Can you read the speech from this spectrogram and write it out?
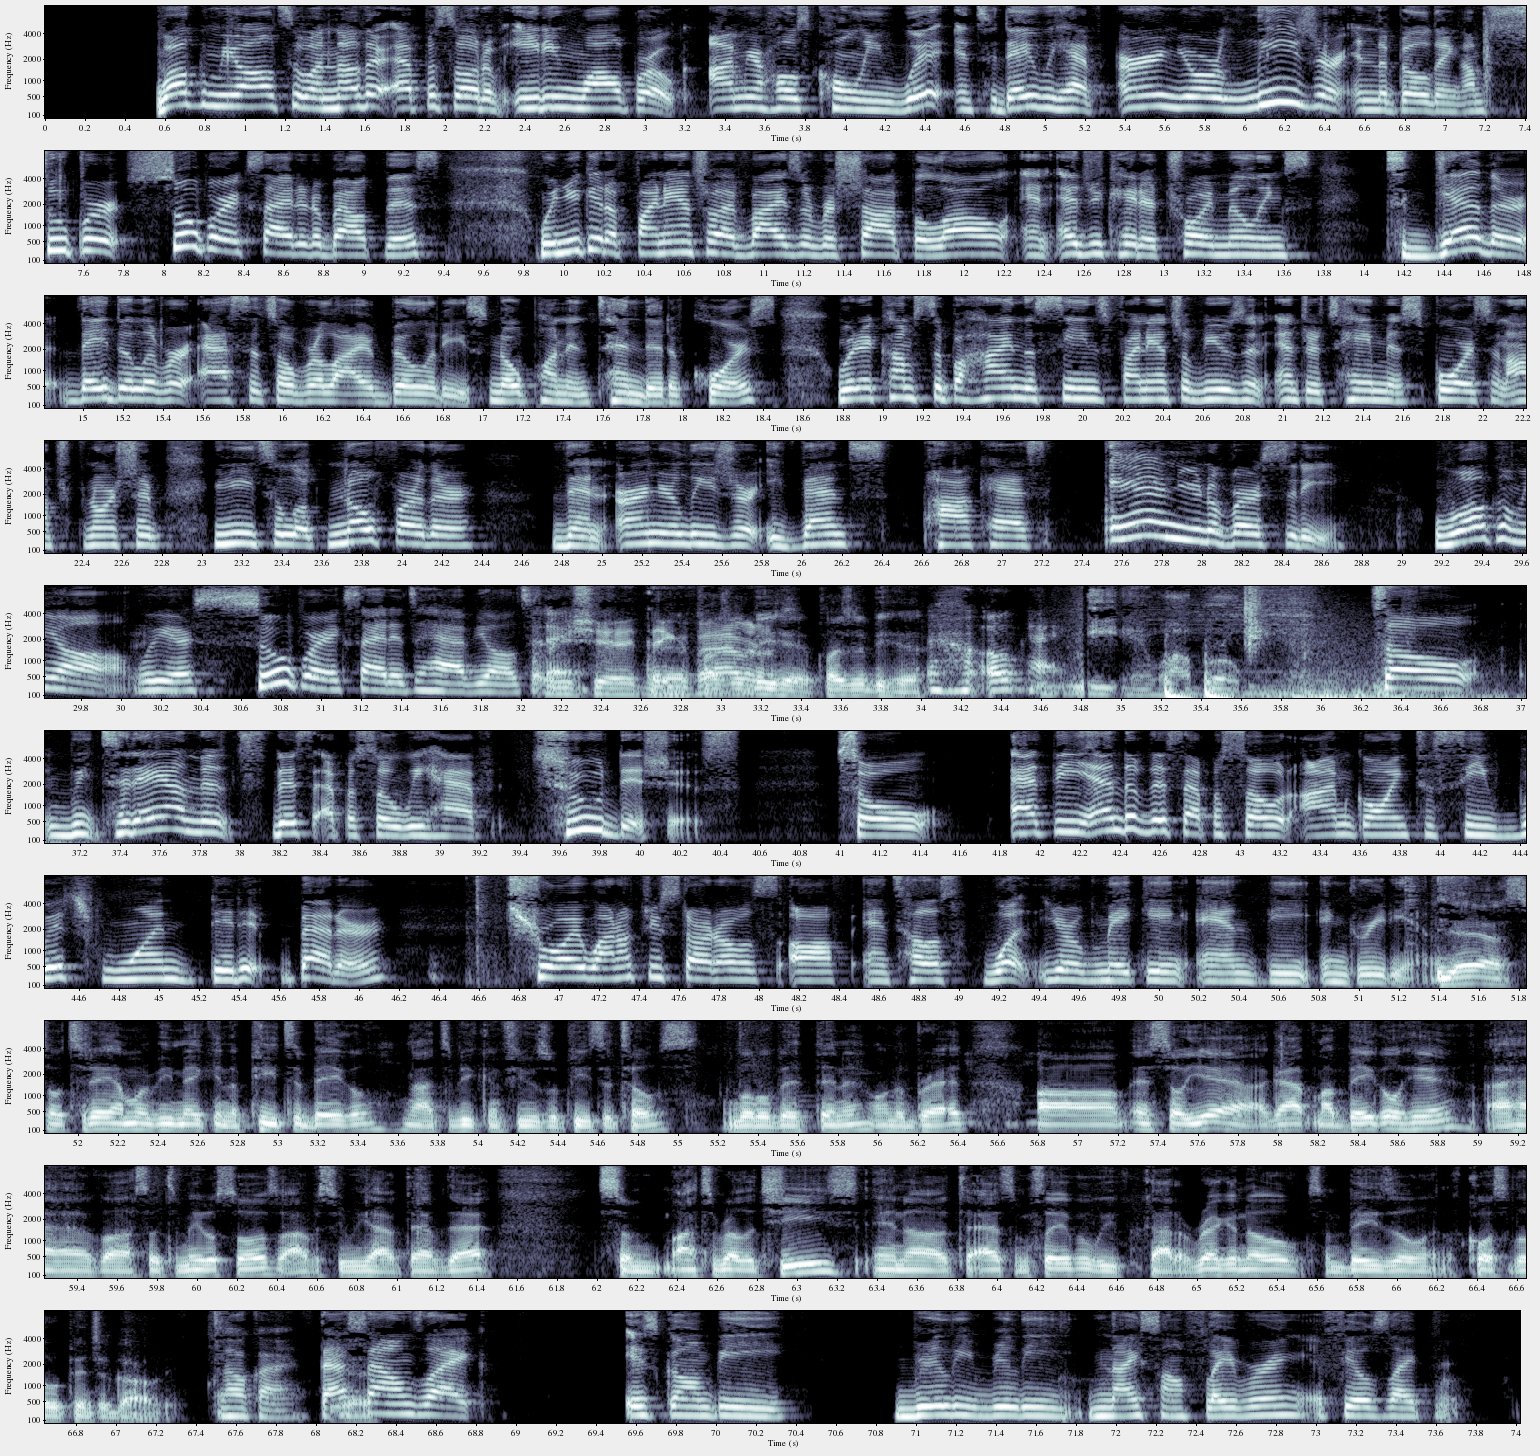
Welcome you all to another episode of Eating While Broke. I'm your host, Coline Witt, and today we have Earn Your Leisure in the building. I'm super, super excited about this. When you get a financial advisor, Rashad Bilal, and educator Troy Millings, Together, they deliver assets over liabilities. No pun intended, of course. When it comes to behind the scenes financial views in entertainment, sports, and entrepreneurship, you need to look no further than Earn Your Leisure events, podcasts, and university. Welcome, y'all. We are super excited to have y'all today. Appreciate it. Thank Yeah, you for pleasure to having be us. here. Pleasure to be here. okay. Eating while broke. So we, today on this this episode we have two dishes. So at the end of this episode, I'm going to see which one did it better. Troy, why don't you start us off and tell us what you're making and the ingredients? Yeah, so today I'm going to be making a pizza bagel, not to be confused with pizza toast, a little bit thinner on the bread. Um, and so, yeah, I got my bagel here. I have uh, some tomato sauce. Obviously, we have to have that. Some mozzarella cheese, and uh, to add some flavor, we've got oregano, some basil, and of course, a little pinch of garlic. Okay. That Yeah. sounds like it's going to be really, really nice on flavoring. It feels like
